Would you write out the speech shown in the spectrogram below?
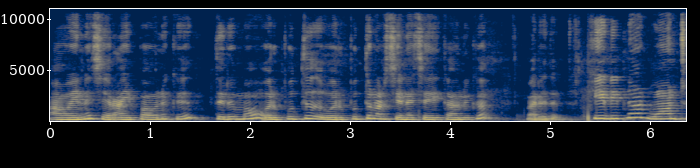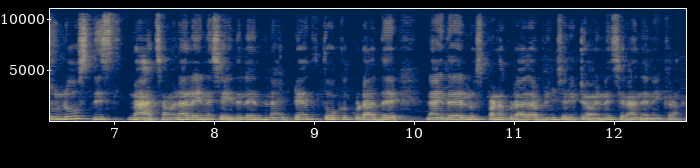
அவன் என்ன செய்கிறான் இப்போ அவனுக்கு திரும்ப ஒரு புத்து ஒரு புத்துணர்ச்சி என்ன செய்ய அவனுக்கு வருது. He did not want to lose this match அவனால் என்ன செய்ய இதுலேருந்து நான் எப்படியாவது தோக்கக்கூடாது நான் இதை லூஸ் பண்ணக்கூடாது அப்படின்னு சொல்லிட்டு அவன் என்ன செய்கிறான் நினைக்கிறான்.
